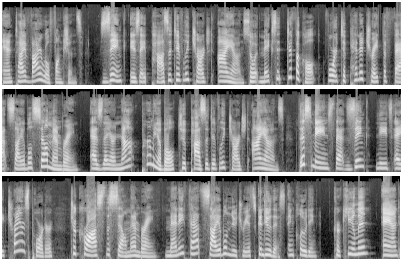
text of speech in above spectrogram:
antiviral functions. Zinc is a positively charged ion, so it makes it difficult for it to penetrate the fat soluble cell membrane, as they are not permeable to positively charged ions. This means that zinc needs a transporter to cross the cell membrane. Many fat soluble nutrients can do this, including curcumin and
